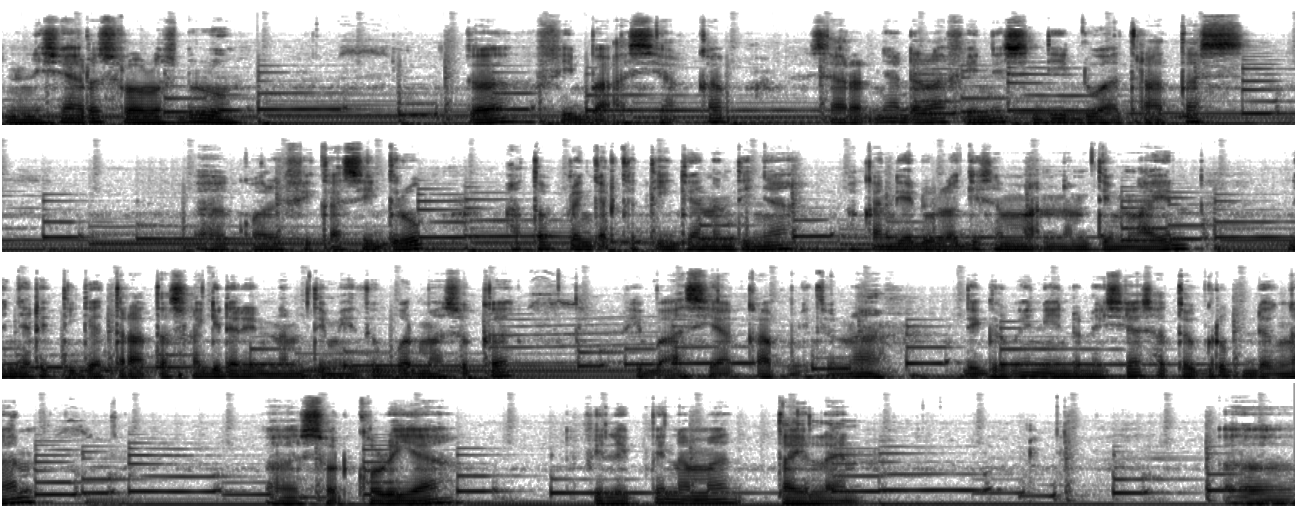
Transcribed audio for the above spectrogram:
Indonesia harus lolos dulu ke FIBA Asia Cup. Syaratnya adalah finish di dua teratas uh, kualifikasi grup atau peringkat ketiga nantinya akan diadu lagi sama enam tim lain dan nyari tiga teratas lagi dari enam tim itu buat masuk ke FIBA Asia Cup gitu. Nah di grup ini Indonesia satu grup dengan uh, South Korea, Filipina sama Thailand. Uh,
